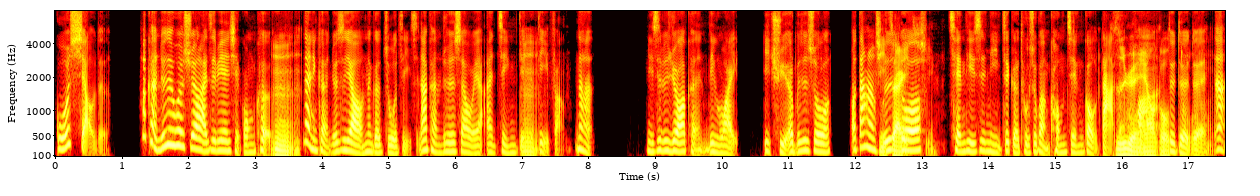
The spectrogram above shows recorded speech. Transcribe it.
国小的，他可能就是会需要来这边写功课，嗯，那你可能就是要那个桌子椅子，那可能就是稍微要安静一点的嗯地方。那你是不是就要可能另外一区，而不是说哦？当然不是说，前提是你这个图书馆空间够大的资源也话要够对对对，那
